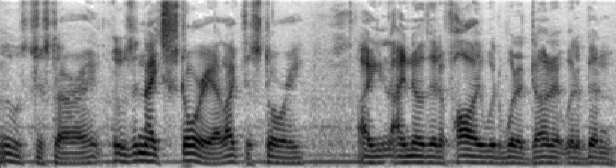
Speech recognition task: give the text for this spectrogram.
It was just all right. It was a nice story. I like the story. I I know that if Hollywood would have done it, would have been,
